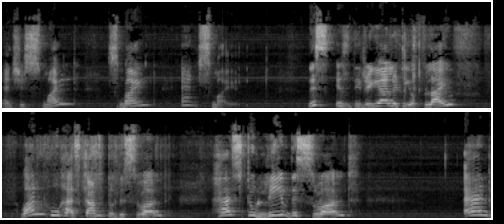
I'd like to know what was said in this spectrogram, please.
and she smiled, smiled, and smiled. This is the reality of life. One who has come to this world has to leave this world, and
